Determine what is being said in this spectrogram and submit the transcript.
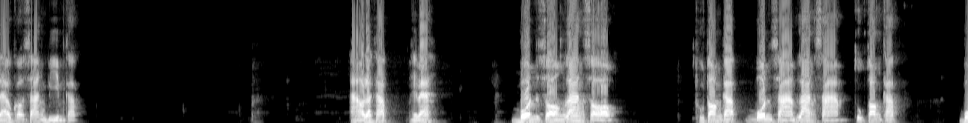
ล้วก็สร้าง beam ครับ เอาแล้วครับ เห็นไหม บนสองล่างสองถูกต้องครับ บนสามล่างสามถูกต้องครับ บ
